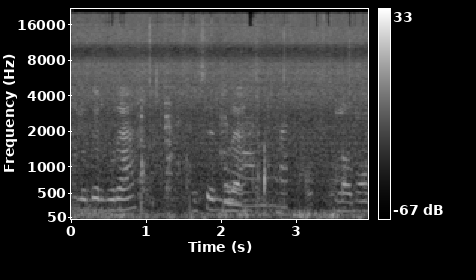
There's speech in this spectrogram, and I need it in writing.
হলুদের গুঁড়া গুঁড়া লবণ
